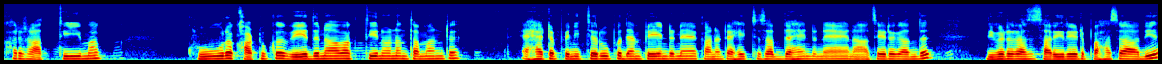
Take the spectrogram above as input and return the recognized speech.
හරි රත්වීමක් කරූර කටුක වේදනාවක් තියෙනවනම් තමන්ට ඇහැට පෙනිච්ච රූප දැම් පේන්ට නෑ කනට හෙච්ච සබ්ද හැන්ට නෑ නාසයට ගන්ද දිවට රස ශරීරයට පහස ආදිය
